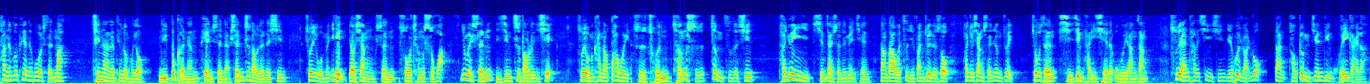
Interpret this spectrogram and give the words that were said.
他能够骗得过神吗？亲爱的听众朋友，你不可能骗神的，神知道人的心，所以我们一定要向神说诚实话，因为神已经知道了一切。所以我们看到大卫是纯诚实正直的心。他愿意行在神的面前。当大卫自己犯罪的时候，他就向神认罪，求神洗净他一切的污秽肮脏。虽然他的信心也会软弱，但他更坚定悔改了，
